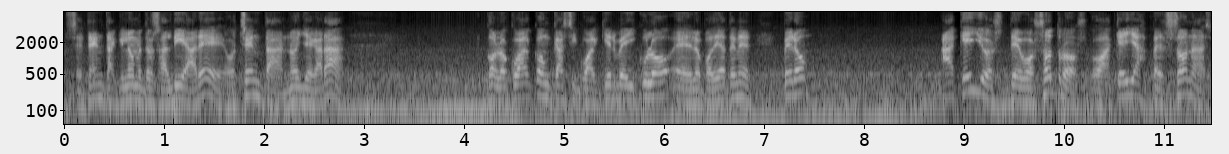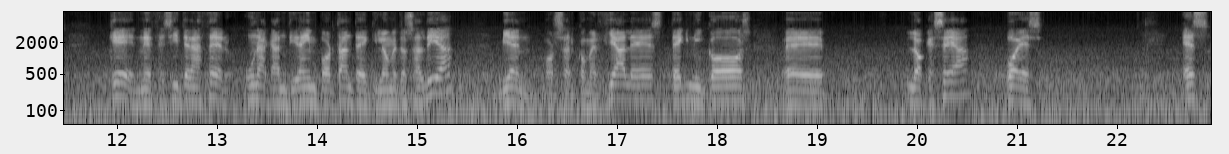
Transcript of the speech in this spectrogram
70 kilómetros al día haré, 80, no llegará. Con lo cual, con casi cualquier vehículo eh, lo podía tener. Pero aquellos de vosotros o aquellas personas que necesiten hacer una cantidad importante de kilómetros al día, bien por ser comerciales, técnicos, eh, lo que sea, pues es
